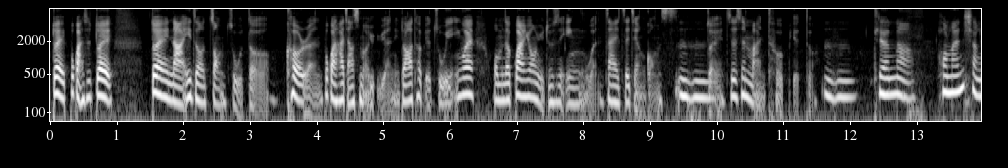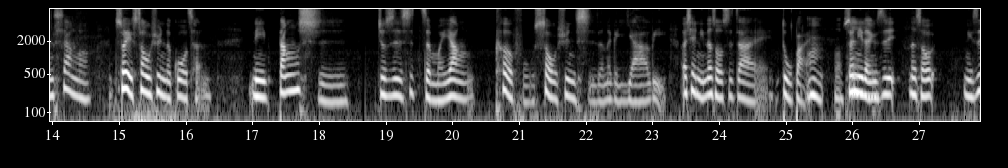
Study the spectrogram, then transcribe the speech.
对，不管是对对哪一种种族的客人，不管他讲什么语言，你都要特别注意，因为我们的惯用语就是英文，在这间公司，嗯哼，对，这是蛮特别的，嗯哼。天哪，好难想象哦！所以受训的过程，你当时就是是怎么样克服受训时的那个压力？而且你那时候是在杜拜，嗯，所以你等于是那时候你是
